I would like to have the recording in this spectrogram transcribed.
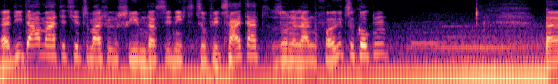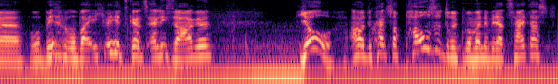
Äh, die Dame hat jetzt hier zum Beispiel geschrieben, dass sie nicht so viel Zeit hat, so eine lange Folge zu gucken. Äh, wobei, wobei ich mir jetzt ganz ehrlich sage, Jo, aber du kannst doch Pause drücken und wenn du wieder Zeit hast,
